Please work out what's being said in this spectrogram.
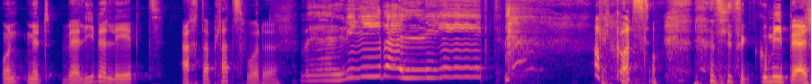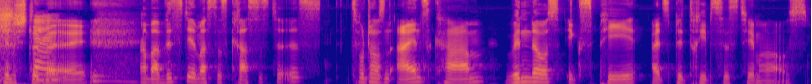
und mit Wer Liebe lebt achter Platz wurde. Wer Liebe liebt. Oh Gott. So, diese Gummibärchenstimme, Geil. ey. Aber wisst ihr, was das krasseste ist? 2001 kam Windows XP als Betriebssystem raus.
